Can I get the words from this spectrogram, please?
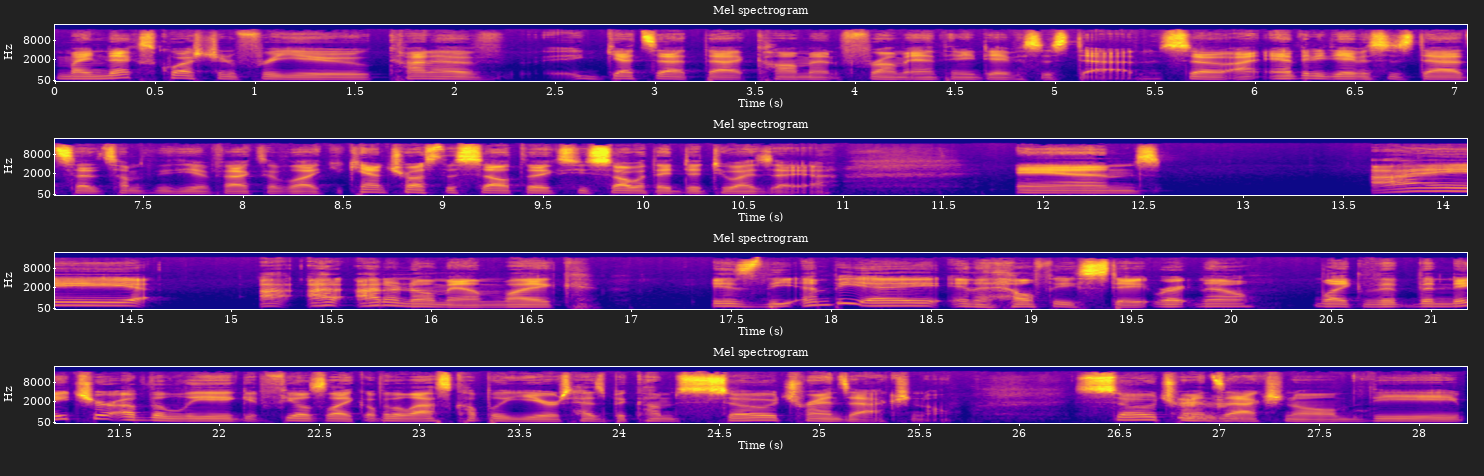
my next question for you kind of gets at that comment from Anthony Davis's dad. So uh, Anthony Davis's dad said something to the effect of like, "You can't trust the Celtics. You saw what they did to Isaiah," and I, I, I, I don't know, man. Like, is the NBA in a healthy state right now? Like the the nature of the league, it feels like over the last couple of years has become so transactional, so mm-hmm. transactional. Mm-hmm. The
